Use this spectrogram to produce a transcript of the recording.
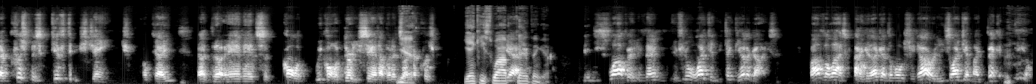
that Christmas gift exchange. Okay, uh, the, and it's called we call it Dirty Santa, but it's yeah. like a Christmas Yankee swap yeah. kind of thing. Yeah you swap it, and then if you don't like it, you take the other guys. Well, I'm the last guy because I got the most seniority, so I get my pick in the deal.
